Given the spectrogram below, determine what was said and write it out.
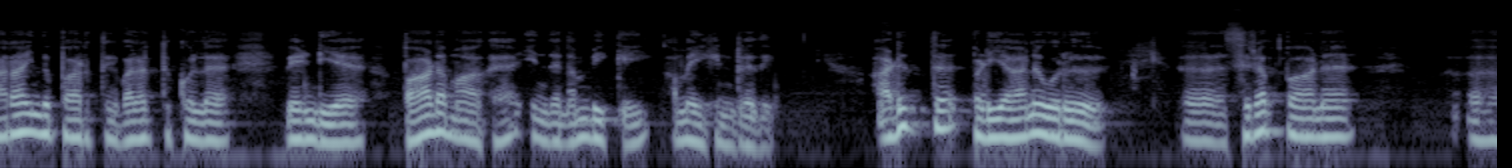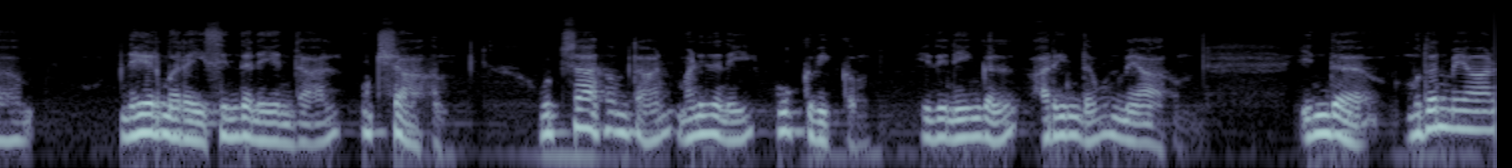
ஆராய்ந்து பார்த்து வளர்த்து கொள்ள வேண்டிய பாடமாக இந்த நம்பிக்கை அமைகின்றது. அடுத்தபடியான ஒரு சிறப்பான நேர்மறை சிந்தனை என்றால் உற்சாகம். உற்சாகம்தான் மனிதனை ஊக்குவிக்கும். இது நீங்கள் அறிந்த உண்மையாகும். இந்த முதன்மையான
